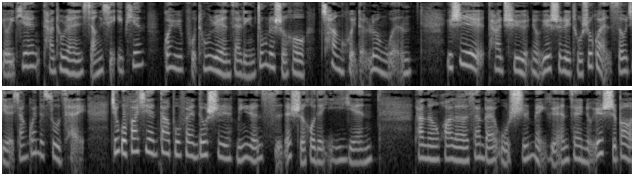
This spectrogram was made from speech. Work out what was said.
有一天他突然想写一篇关于普通人在临终的时候忏悔的论文，于是他去纽约市立图书馆搜集了相关的素材，结果发现大部分都是名人死的时候的遗言。他呢花了三百五十美元在《纽约时报》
